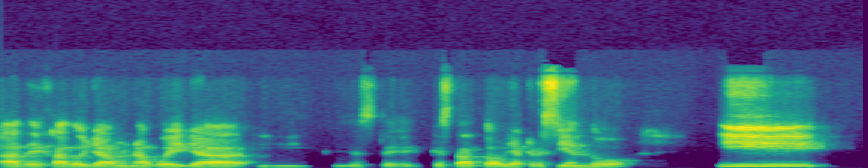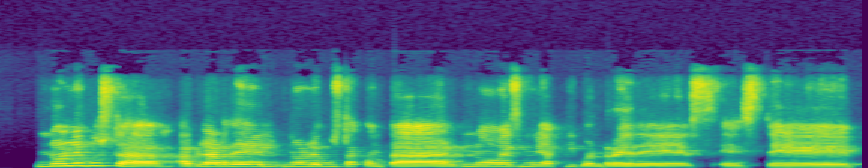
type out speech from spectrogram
ha, dejado ya una huella y, este, que está todavía creciendo. Y, no le gusta hablar de él, no le gusta contar, no es muy activo en redes, este,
